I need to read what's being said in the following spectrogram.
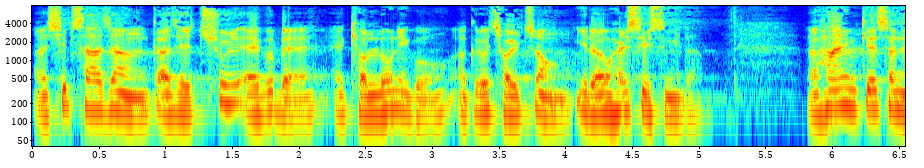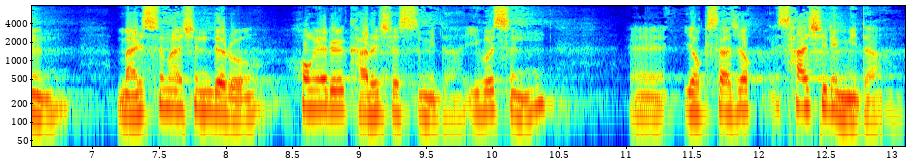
14장까지 출애굽의 결론이고 그리고 절정이라고 할 수 있습니다. 하나님께서는 말씀하신 대로 홍해를 가르셨습니다. 이것은 예, 역사적 사실입니다.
